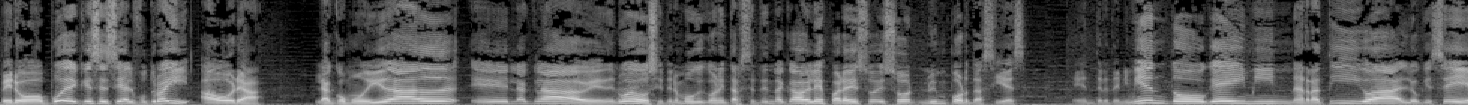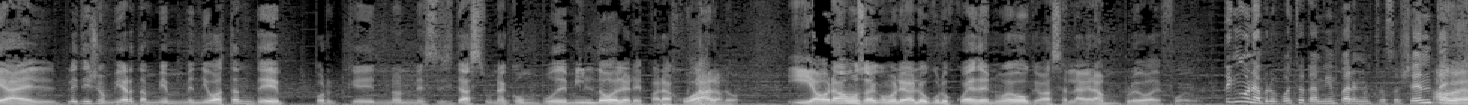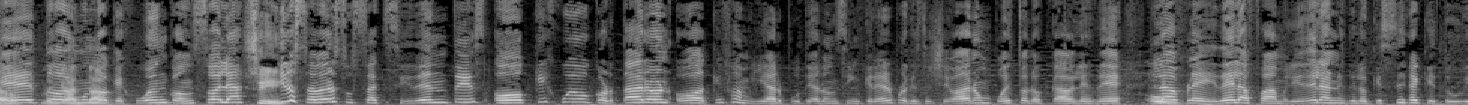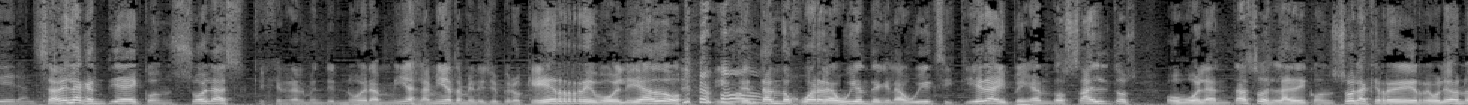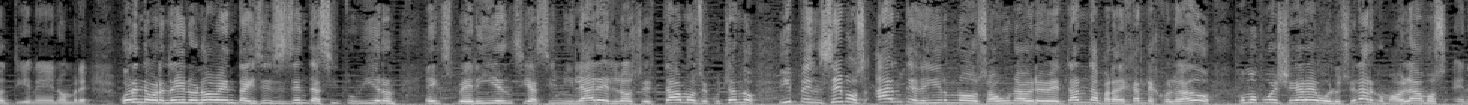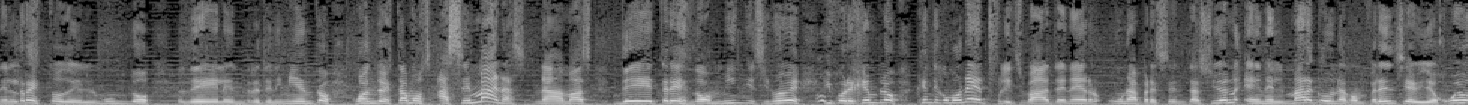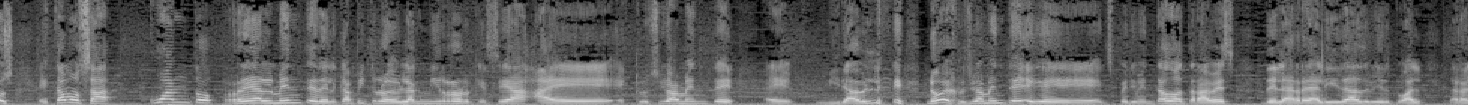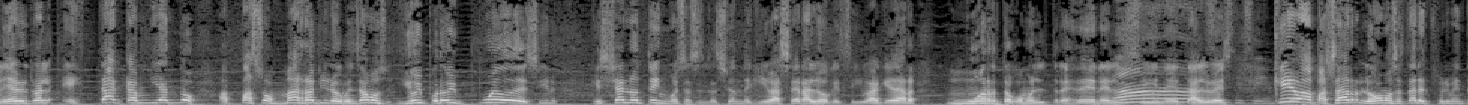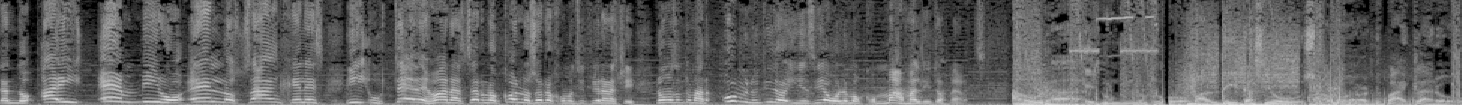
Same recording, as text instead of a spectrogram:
pero puede que ese sea el futuro ahí. Ahora, la comodidad es la clave. De nuevo, si tenemos que conectar 70 cables para eso, eso no importa si es entretenimiento, gaming, narrativa, lo que sea. El PlayStation VR también vendió bastante porque no necesitas una compu de mil dólares para jugarlo. Y ahora vamos a ver cómo le va al Oculus Quest de nuevo, que va a ser la gran prueba de fuego. Tengo una propuesta también para nuestros oyentes, ver, que todo el mundo que jugó en consola, Sí. quiero saber sus accidentes o qué juego cortaron o a qué familiar putearon sin querer porque se llevaron puestos los cables de Oh. la Play, de la Family, de la NES, de lo que sea que tuvieran. ¿Sabés la cantidad de consolas que generalmente no eran mías? La mía también lo hice, pero que he revoleado intentando jugar a la Wii antes que la Wii existiera y pegando saltos o volantazos. La de consolas que revoleado no tiene nombre. 40, 41, 96, 60. Si tuvieron experiencias similares, los estamos escuchando. Y pensemos antes de irnos a una breve tanda para dejarles colgado cómo puede llegar a evolucionar, como hablábamos en el resto del mundo del entretenimiento, cuando estamos a semanas nada más de E3 2019. Y por ejemplo, gente como Netflix va a tener una presentación en el marco de una conferencia de videojuegos. Estamos a cuánto realmente del capítulo de Black Mirror que sea eh, exclusivamente eh, mirable, no, exclusivamente eh, experimentado a través de la realidad virtual. La realidad virtual está cambiando a pasos más rápidos de lo que pensamos y hoy por hoy puedo decir que ya no tengo esa sensación de que iba a ser algo que se iba a quedar muerto como el 3D en el Ah, cine, tal sí, vez. sí, sí. ¿Qué va a pasar? Lo vamos a estar experimentando ahí en vivo en Los Ángeles y ustedes van a hacerlo con nosotros como si estuvieran allí. Nos vamos a tomar un minutito y enseguida volvemos con más malditos nerds. Ahora, en un minuto, Malditas News, powered by Claro.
